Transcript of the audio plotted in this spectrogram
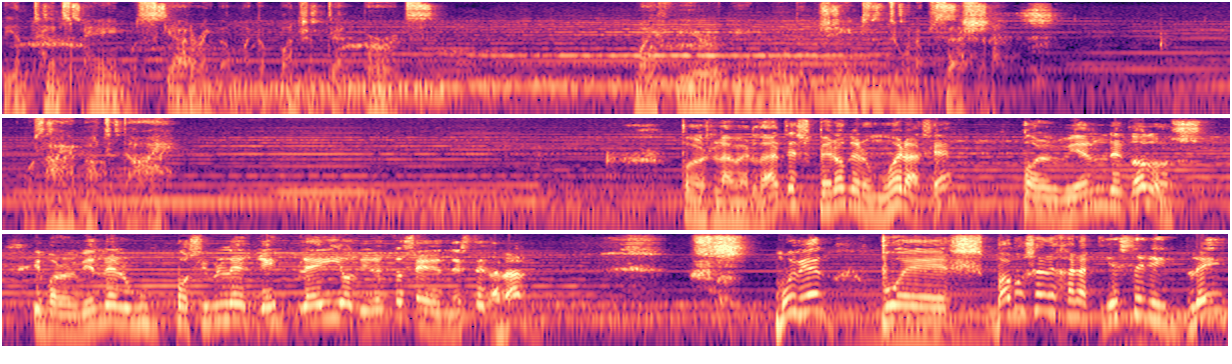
The intense pain was scattering them like a bunch of dead birds. My fear of being wounded changed into an obsession. Was I about to die? Pues la verdad espero que no mueras, ¿eh? Por el bien de todos. Y por el bien de un posible gameplay o directos en este canal. Muy bien, pues vamos a dejar aquí este gameplay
